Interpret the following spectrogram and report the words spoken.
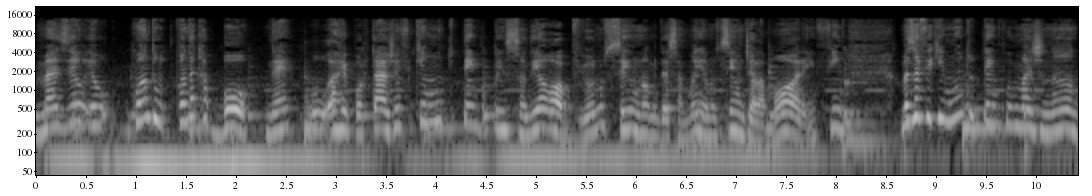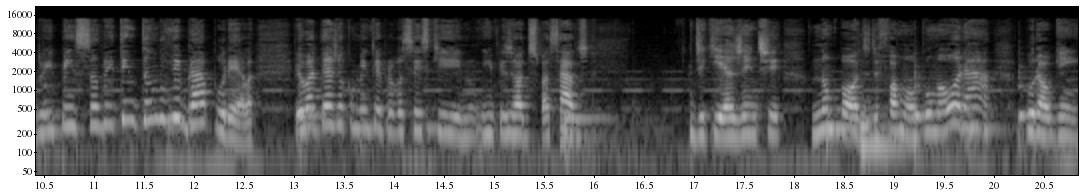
Mas eu, eu quando, quando acabou né, a reportagem, eu fiquei muito tempo pensando, e é óbvio, eu não sei o nome dessa mãe, eu não sei onde ela mora, enfim. Mas eu fiquei muito tempo imaginando e pensando e tentando vibrar por ela. Eu até já comentei para vocês que em episódios passados de que a gente não pode de forma alguma orar por alguém,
